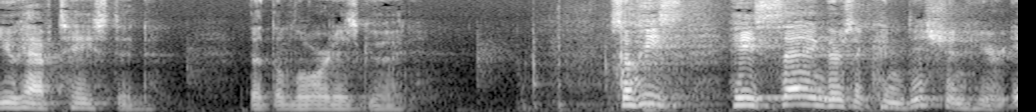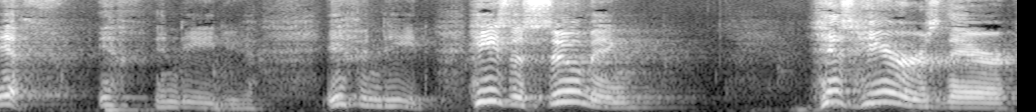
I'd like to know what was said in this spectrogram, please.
you have tasted that the Lord is good. So he's, he's saying there's a condition here. If, if indeed, you, if indeed. He's assuming his hearers there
